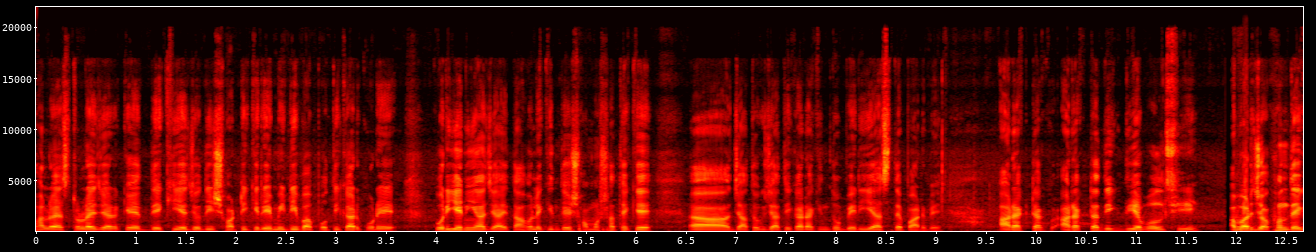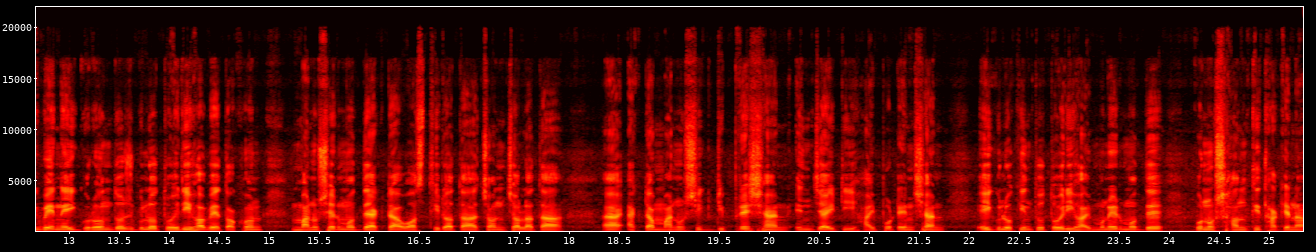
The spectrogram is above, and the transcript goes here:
ভালো অ্যাস্ট্রোলজারকে দেখিয়ে যদি সঠিক রেমিডি বা প্রতিকার করে, করিয়ে নেওয়া যায়, তাহলে কিন্তু এই সমস্যা থেকে জাতক জাতিকারা কিন্তু বেরিয়ে আসতে পারবে। আর একটা আর একটা দিক দিয়ে বলছি আবার যখন দেখবেন এই গ্রহণদোষগুলো তৈরি হবে, তখন মানুষের মধ্যে একটা অস্থিরতা, চঞ্চলতা একটা মানসিক ডিপ্রেশন এনজাইটি হাইপোটেনশন এইগুলো কিন্তু তৈরি হয়। মনের মধ্যে কোনো শান্তি থাকে না।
